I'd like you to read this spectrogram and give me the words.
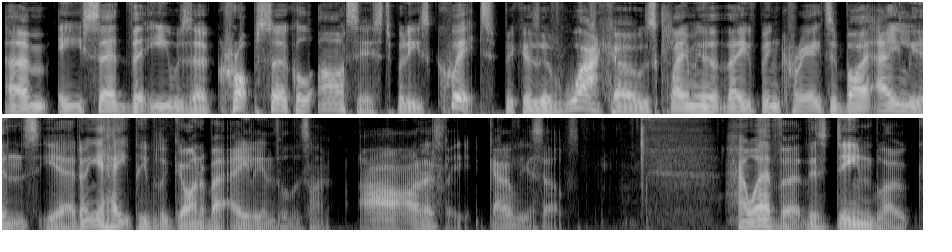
Um, he said that he was a crop circle artist, but he's quit because of wackos claiming that they've been created by aliens. Yeah, don't you hate people who go on about aliens all the time? Oh, honestly, get over yourselves. However, this Dean bloke,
